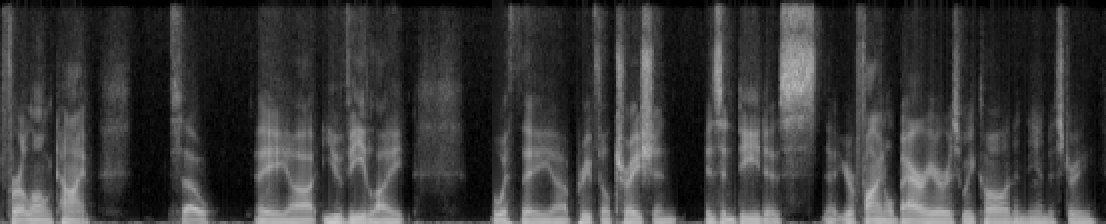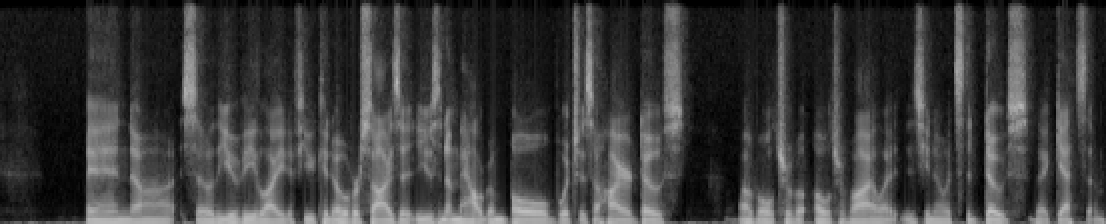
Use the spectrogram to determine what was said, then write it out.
for a long time. So, a uh, UV light with a uh, pre-filtration is indeed as uh, your final barrier, as we call it in the industry. And uh, so the UV light, if you could oversize it, use an amalgam bulb, which is a higher dose of ultra ultraviolet, is you know it's the dose that gets them,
